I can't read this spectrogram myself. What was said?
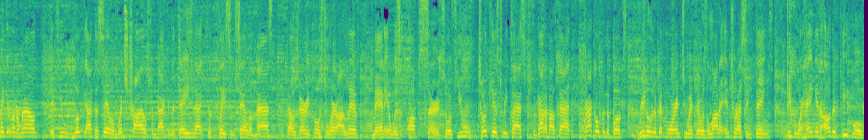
make it run around. If you look at the Salem witch trials from back in the day, that took place in Salem, Mass. That was very close to where I live. Man, it was absurd. So if you took history class, if you forgot about that, crack open the books, read a little bit more into it. There was a lot of interesting things. People were hanging other people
